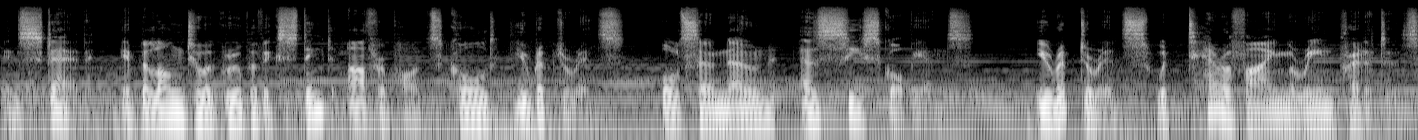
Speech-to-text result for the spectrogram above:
Instead, it belonged to a group of extinct arthropods called Eurypterids, also known as sea scorpions. Eurypterids were terrifying marine predators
